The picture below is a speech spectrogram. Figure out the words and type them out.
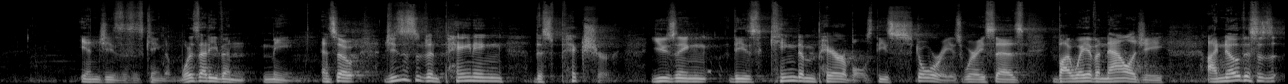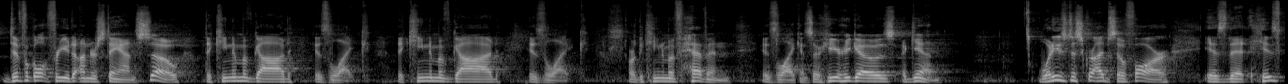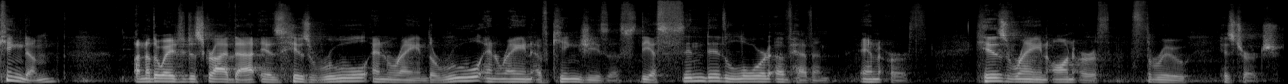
in Jesus' kingdom? What does that even mean? And so Jesus has been painting this picture using these kingdom parables, these stories, where he says, by way of analogy, I know this is difficult for you to understand. So the kingdom of God is like. The kingdom of God is like or the kingdom of heaven is like. And so here he goes again. What he's described so far is that his kingdom Another way to describe that is his rule and reign, the rule and reign of King Jesus, the ascended Lord of heaven and earth. His reign on earth through his church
